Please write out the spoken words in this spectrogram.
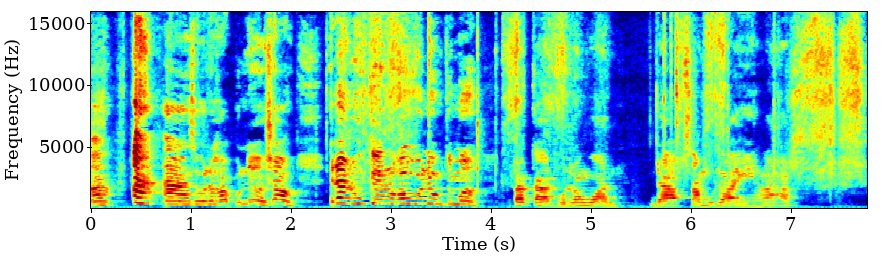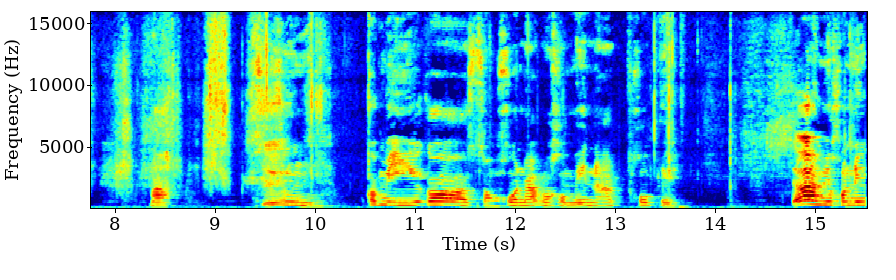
อะอะอะสวัสดีครับวันนี้เราช่องไอ้ด้านดูเกมนะครับวันนี้ผมจะมาประกาศผลรางวัลดาบซามูไรนะครับมาซึ่งก็มีก็สองคนนะมาคอมเมนต์นะครับครบเลยแต่ว่ามีคนนึง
